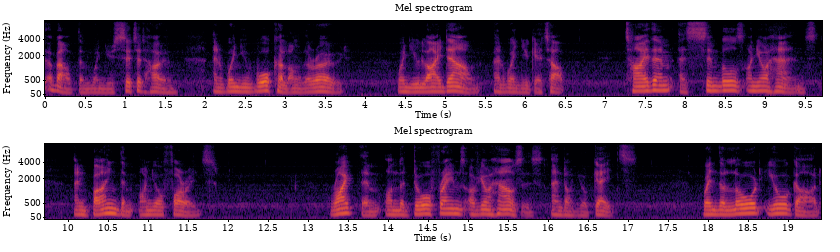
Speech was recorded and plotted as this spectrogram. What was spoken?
about them when you sit at home, and when you walk along the road, when you lie down, and when you get up. Tie them as symbols on your hands and bind them on your foreheads. Write them on the door frames of your houses and on your gates. When the Lord your God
